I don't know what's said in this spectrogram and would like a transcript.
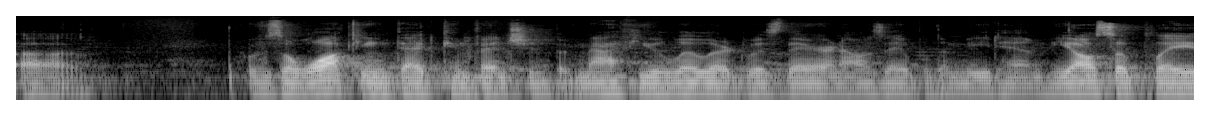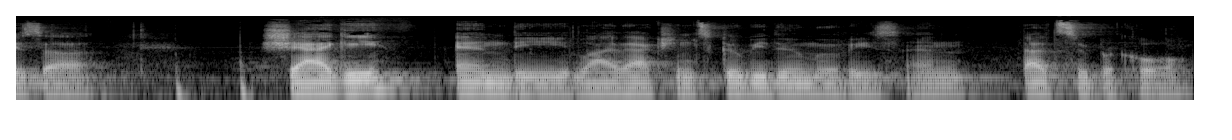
a it was a Walking Dead convention, but Matthew Lillard was there and I was able to meet him. He also plays uh, Shaggy in the live action Scooby Doo movies, and that's super cool.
